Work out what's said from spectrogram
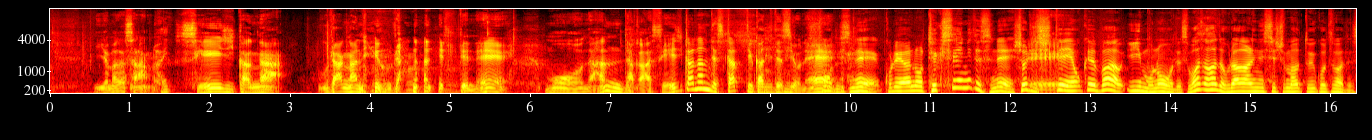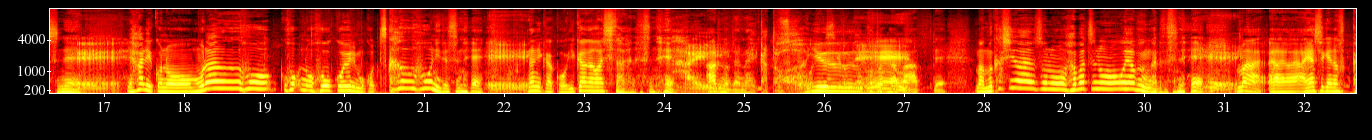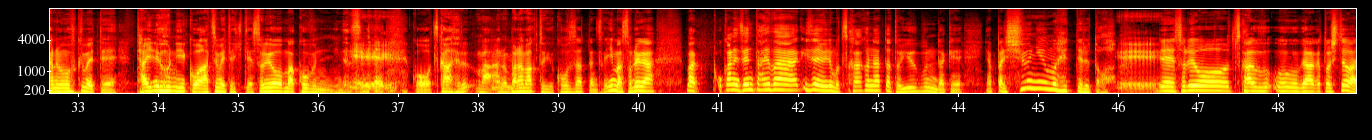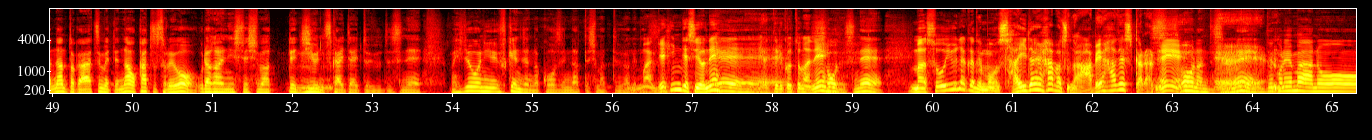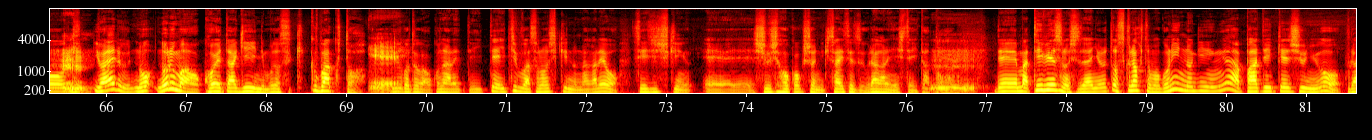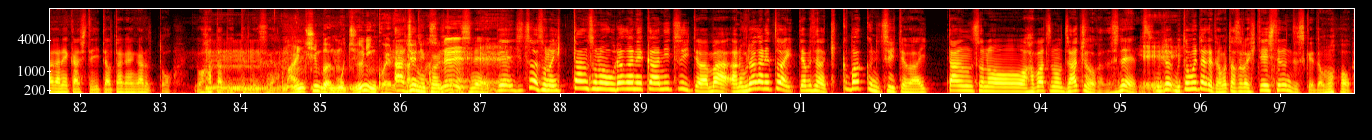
山田さん、はい、政治家が裏金、裏金ってね。もうなんだか政治家なんですかっていう感じですよね。そうですね。これあの適正にですね処理しておけばいいものをです、わざわざ裏側にしてしまうということはですね、えー、やはりこのもらう方の方向よりもこう使う方にですね、えー、何かこういかがわしさがですね、はい、あるのではないかということがまああって、まあ昔はその派閥の親分がですね、えー、まあ怪しげな金も含めて大量にこう集めてきて、それをまあ古文にですね、こう使わせる、まあ、あのばらまくという構図だったんですが、今、それが、まあ、お金全体は以前よりも使わなくなったという分だけ、やっぱり収入も減ってると、でそれを使う側としては、なんとか集めて、なおかつそれを裏金にしてしまって、自由に使いたいというですね、まあ、非常に不健全な構図になってしまってるわけです。まあ、下品ですよね、えー、やってることがね。そうですね。まあ、そういう中でも最大派閥の安倍派ですからね。そうなんですよね。えー、で、これ、まあ、あの、いわゆるのノルマを超えた議員に戻すキックバックということが行われていて、一部はその資金の流れを政治資金、えー、収支報告書に記載せず裏金にしていたと。で、まあ、TBS の取材によると、少なくとも5人の議員がパーティー系収入を裏金化していた疑いがあると分かったと言ってるん。ですが。毎日新聞はもう10人超える、ね、あ10人超えですね、えー、で実はその一旦その裏金化については、まあ、あの裏金とは言ってませんが、キックバックについては、一旦その派閥の座長がですね、えー、認めたけど、またそれを否定してるんですけども、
